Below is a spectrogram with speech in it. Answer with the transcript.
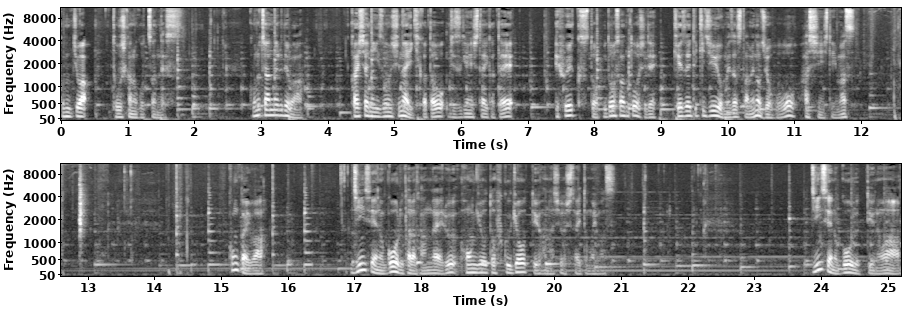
こんにちは。投資家のごっつんです。このチャンネルでは会社に依存しない生き方を実現したい方へ FX と不動産投資で経済的自由を目指すための情報を発信しています。今回は人生のゴールから考える本業と副業っていう話をしたいと思います。人生のゴールっていうのは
